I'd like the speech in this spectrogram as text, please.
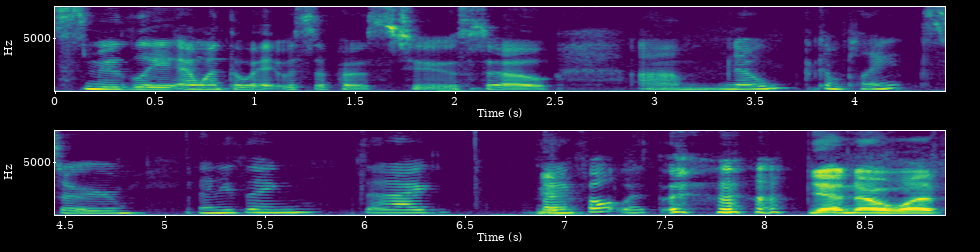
smoothly and went the way it was supposed to. So um, no complaints or anything that I find Yeah. fault with. Yeah, no, what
